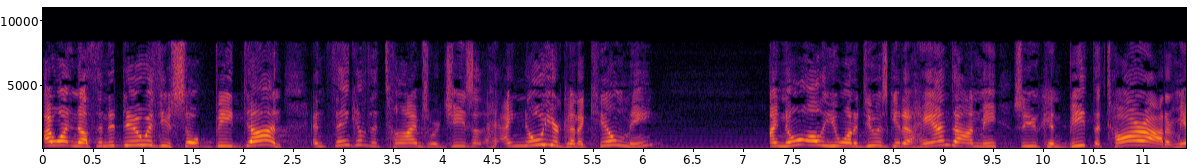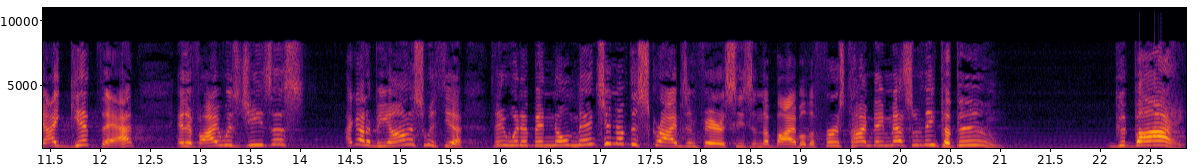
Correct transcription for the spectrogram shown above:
I want nothing to do with you, so be done. And think of the times where Jesus, I know you're going to kill me. I know all you want to do is get a hand on me so you can beat the tar out of me. I get that. And if I was Jesus, I got to be honest with you, there would have been no mention of the scribes and Pharisees in the Bible. The first time they mess with me, pa boom, goodbye.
